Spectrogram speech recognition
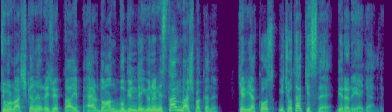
Cumhurbaşkanı Recep Tayyip Erdoğan bugün de Yunanistan Başbakanı Kiryakos Mitsotakis'le bir araya geldi.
